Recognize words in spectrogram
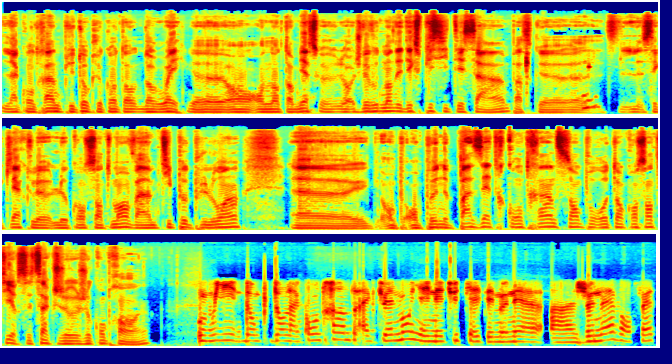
La contrainte plutôt que le content. Donc oui, euh, on, on entend bien ce que je vais vous demander d'expliciter ça, hein, parce que Oui. c'est clair que le, le consentement va un petit peu plus loin. Euh, on, on peut ne pas être contrainte sans pour autant consentir. C'est ça que je, je comprends. Hein. Oui, donc dans la contrainte actuellement, il y a une étude qui a été menée à, à Genève en fait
